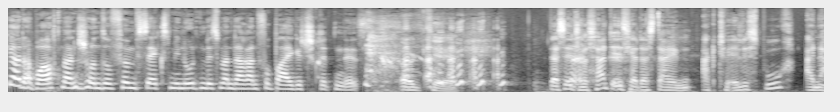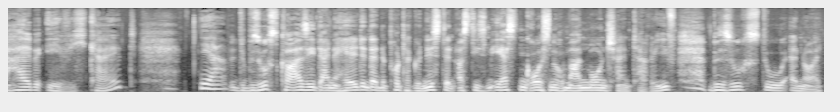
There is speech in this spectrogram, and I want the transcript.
ja, da braucht man schon so fünf, sechs Minuten, bis man daran vorbeigeschritten ist. Okay. Das Interessante ist ja, dass dein aktuelles Buch, Eine halbe Ewigkeit, Ja. Du besuchst quasi deine Heldin, deine Protagonistin aus diesem ersten großen Roman Mondscheintarif, besuchst du erneut,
